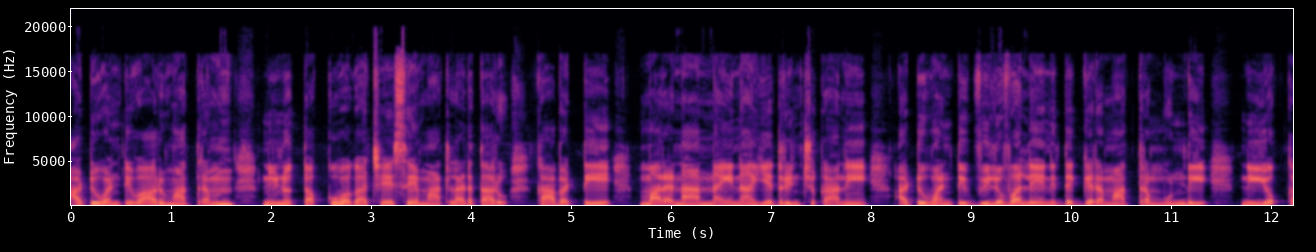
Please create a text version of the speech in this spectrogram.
అటువంటి వారు వారు మాత్రం నిన్ను తక్కువగా చేసే మాట్లాడతారు. కాబట్టి మరణాన్నైనా ఎదురించు కానీ అటువంటి విలువ లేని దగ్గర మాత్రం ఉండి నీ యొక్క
